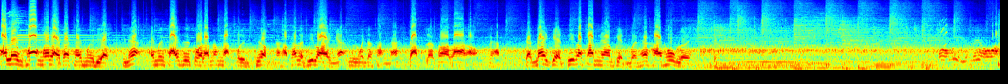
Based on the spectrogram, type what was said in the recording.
ถ้าเริ่มคล่องเมื่อไหร่ก็ใช้มือเดียว ทีนี้ไอ้มือซ้ายคือตัวรับน้ำหนักปืนเชื่อมนะครับถ้าเกิดพี่ลอยอย่างเงี้ยมือมันจะสั่นนะจับแล้วก็ลากออกนะครับอยากได้เกตพี่ก็ปั้นแนวเกตเหมือนคล้ายๆทูบเลยมองไม่เห็นไม่เอาอะ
